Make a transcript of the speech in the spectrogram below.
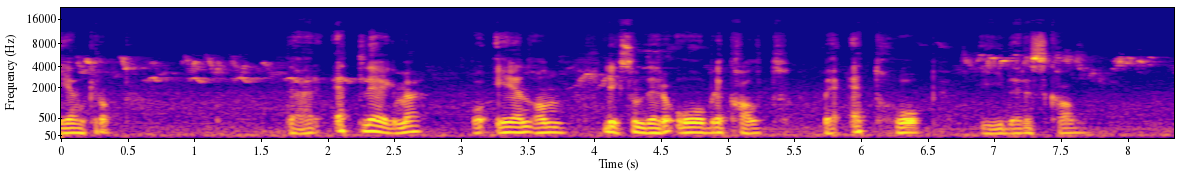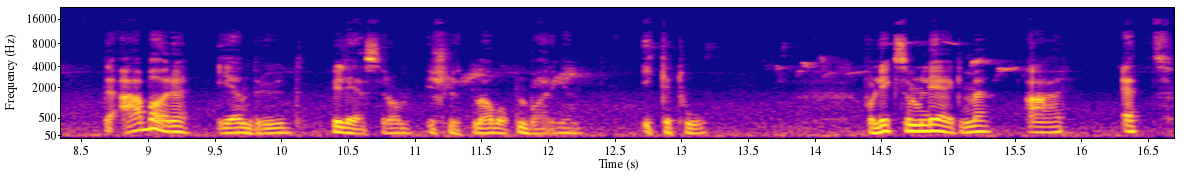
én kropp. Det er ett legeme og én ånd, liksom dere òg ble kalt, med ett håp i deres kall. Det er bare én brud vi leser om i slutten av åpenbaringen, ikke to. For liksom legeme er ett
